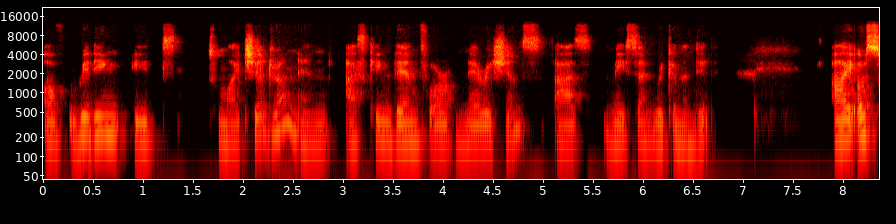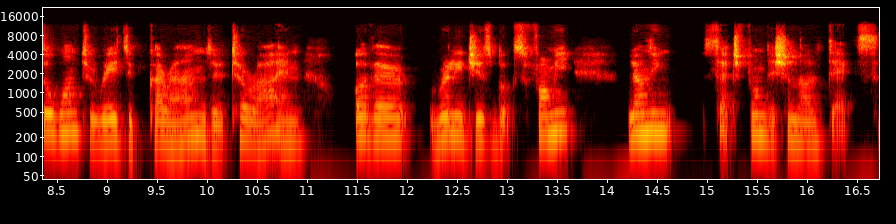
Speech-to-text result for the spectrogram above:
of reading it to my children and asking them for narrations, as Mason recommended. I also want to read the Quran, the Torah, and other religious books. For me, learning such foundational texts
